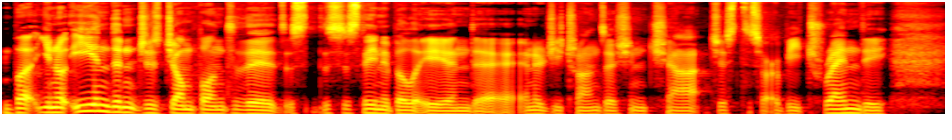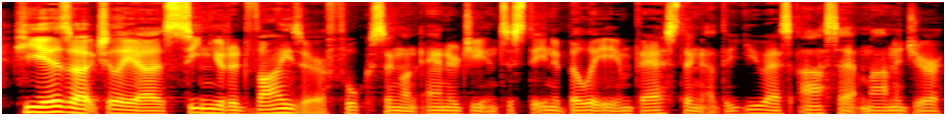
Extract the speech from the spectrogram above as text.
But you know, Iain didn't just jump onto the the sustainability and uh, energy transition chat just to sort of be trendy. He is actually a senior advisor focusing on energy and sustainability investing at the U.S. asset manager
